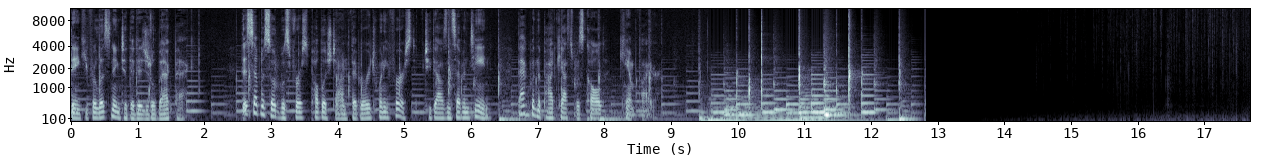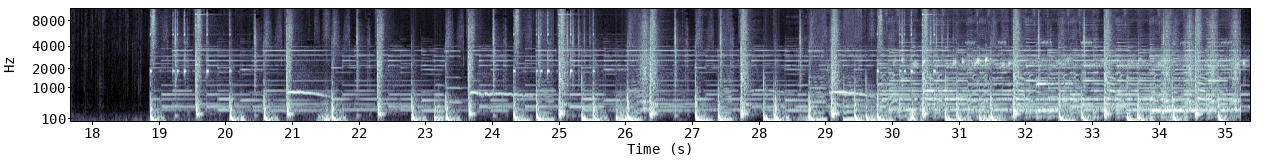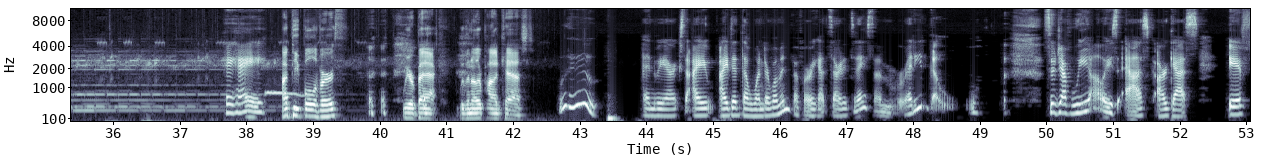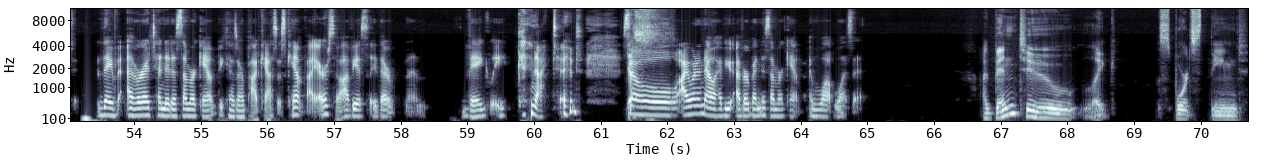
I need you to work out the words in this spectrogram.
Thank you for listening to The Digital Backpack. This episode was first published on February 21st, 2017, back when the podcast was called Campfire. Hi, people of Earth. we are back with another podcast. Woohoo. And we are excited. I, I did the Wonder Woman before we got started today, so I'm ready to go. So, Jeff, we always ask our guests if they've ever attended a summer camp because our podcast is Campfire. So, obviously, they're um, vaguely connected. So, I want to know have you ever been to summer camp and what was it? I've been to like sports themed,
